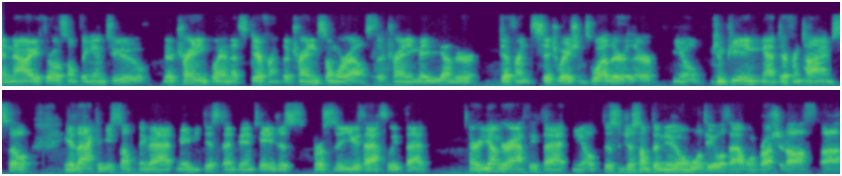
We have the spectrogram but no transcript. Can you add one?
And now you throw something into their training plan that's different. They're training somewhere else. They're training maybe under different situations, whether they're, you know, competing at different times. So, you know, that could be something that may be disadvantageous versus a youth athlete that or a younger athlete that, you know, this is just something new and we'll deal with that. We'll brush it off. Uh,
